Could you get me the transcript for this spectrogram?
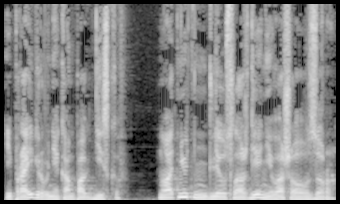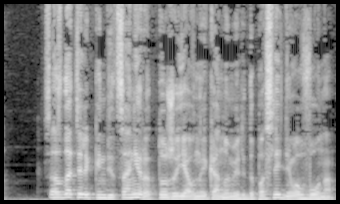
и проигрывания компакт-дисков, но отнюдь не для услаждения вашего взора. Создатели кондиционера тоже явно экономили до последнего вона.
